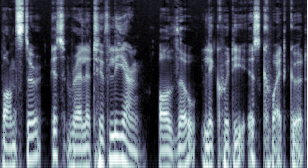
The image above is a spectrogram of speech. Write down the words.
Bondster is relatively young, although liquidity is quite good.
